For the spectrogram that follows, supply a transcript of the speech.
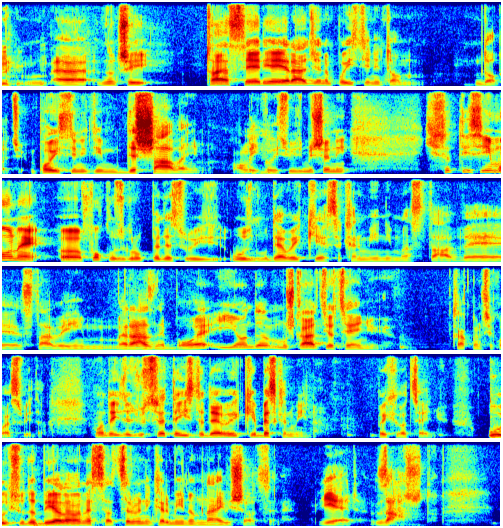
e, znači, ta serija je rađena po istinitom događaju, po istinitim dešavanjima. Likovi su izmišljeni. I sad ti si imao one uh, fokus grupe gde su i, uzmu devojke sa karminima, stave, stave im razne boje i onda muškarci ocenjuju kako im se koja svida. Onda izađu sve te iste devojke bez karmina, pa ih ocenjuju. Uvijek su dobijale one sa crvenim karminom najviše ocene. Jer, zašto?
